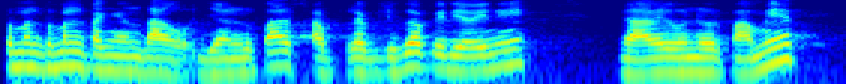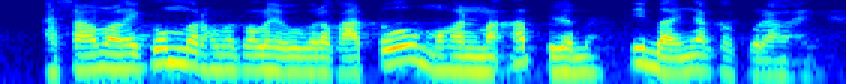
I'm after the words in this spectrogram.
teman-teman pengen tahu. Jangan lupa subscribe juga video ini. Gali undur pamit. Assalamualaikum warahmatullahi wabarakatuh. Mohon maaf bila masih banyak kekurangannya.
